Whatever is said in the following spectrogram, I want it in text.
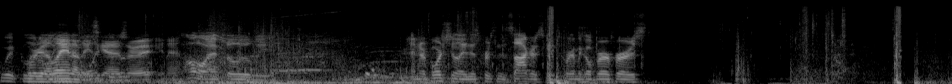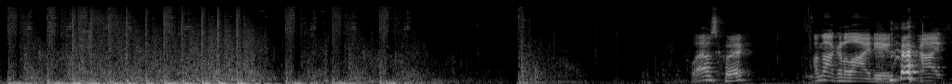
quick We're gonna land on these guys, right? You know. Oh, absolutely. And unfortunately, this person's a soccer skin, so we're gonna go Burr first. Well, that was quick. I'm not gonna lie, dude. Guys,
